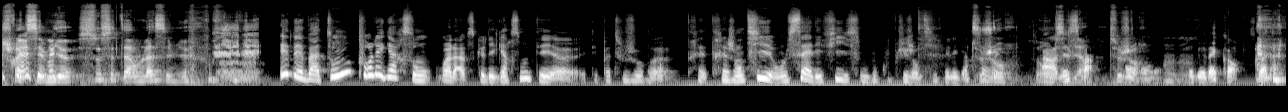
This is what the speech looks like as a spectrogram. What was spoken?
Je crois que c'est mieux. Sous ce terme-là, c'est mieux. Et des bâtons pour les garçons. Voilà, parce que les garçons étaient, euh, étaient pas toujours euh, très très gentils. On le sait, les filles sont beaucoup plus gentilles que les garçons. Toujours. Ah, n'est-ce pas? Toujours. On- Mhm. On est d'accord. Voilà.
